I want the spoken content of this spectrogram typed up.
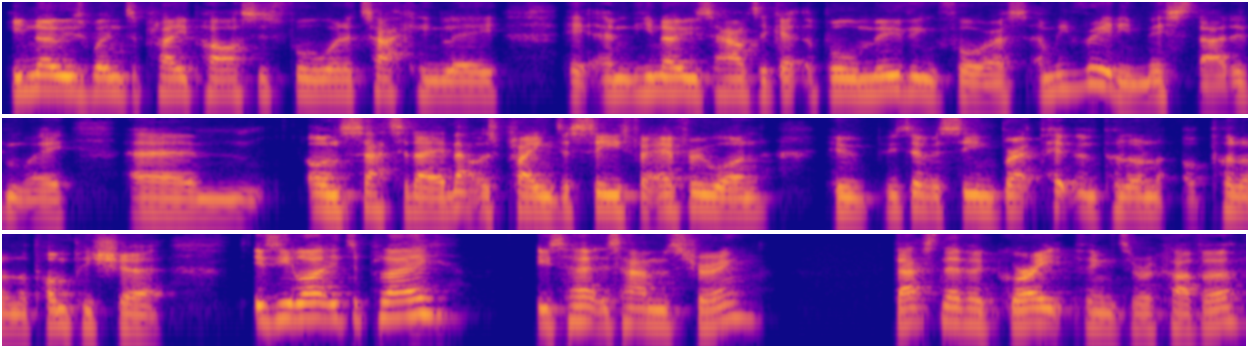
He knows when to play passes forward attackingly, and he knows how to get the ball moving for us. And we really missed that, didn't we, um, on Saturday? And that was plain to see for everyone who, who's ever seen Brett Pitman pull on pull on a Pompey shirt. Is he likely to play? He's hurt his hamstring. That's never a great thing to recover.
